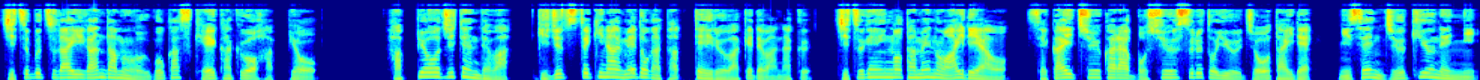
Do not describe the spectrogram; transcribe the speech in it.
実物大ガンダムを動かす計画を発表。発表時点では技術的な目処が立っているわけではなく、実現のためのアイデアを世界中から募集するという状態で、2019年に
